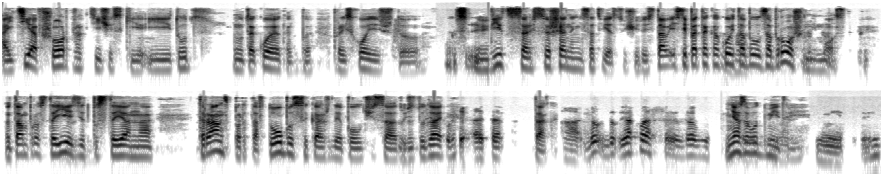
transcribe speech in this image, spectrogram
IT-офшор практически, и тут ну, такое как бы происходит, что вид со- совершенно не соответствующий. То есть там, если бы это какой-то был заброшенный мост, но там просто ездит постоянно транспорт, автобусы каждые полчаса, то есть туда... А это... Так, А, ну, як вас зовут? меня зовут Дмитрий. Дмитрий.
